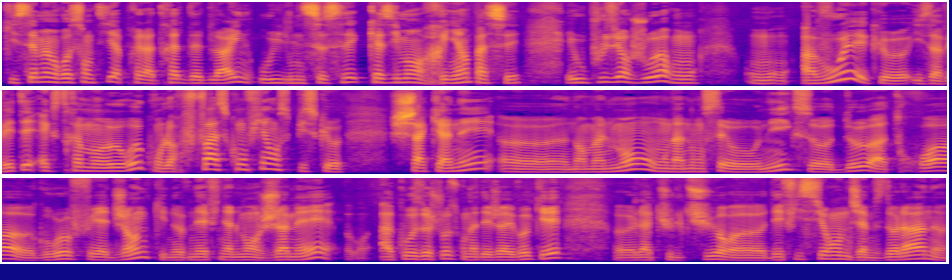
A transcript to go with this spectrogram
qui s'est même ressentie après la trade deadline où il ne s'est quasiment rien passé et où plusieurs joueurs ont, ont avoué qu'ils avaient été extrêmement heureux qu'on leur fasse confiance puisque chaque année, normalement, on annonçait aux Knicks 2 à 3 euh, soit gros free agent qui ne venait finalement jamais à cause de choses qu'on a déjà évoquées, euh, la culture euh, déficiente, James Dolan.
